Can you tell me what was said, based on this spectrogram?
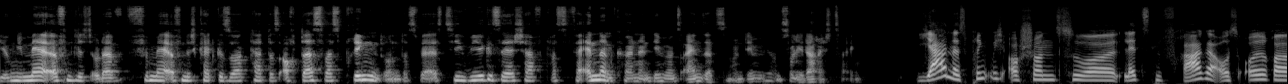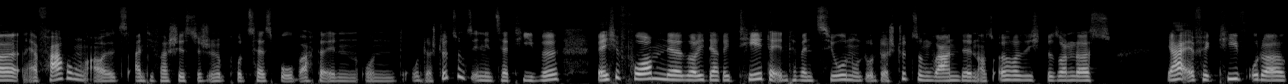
die irgendwie mehr öffentlich oder für mehr Öffentlichkeit gesorgt hat, dass auch das was bringt und dass wir als Zivilgesellschaft was verändern können, indem wir uns einsetzen und indem wir uns solidarisch zeigen. Ja, und das bringt mich auch schon zur letzten Frage aus eurer Erfahrung als antifaschistische Prozessbeobachterin und Unterstützungsinitiative. Welche Formen der Solidarität, der Intervention und Unterstützung waren denn aus eurer Sicht besonders ja, effektiv oder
